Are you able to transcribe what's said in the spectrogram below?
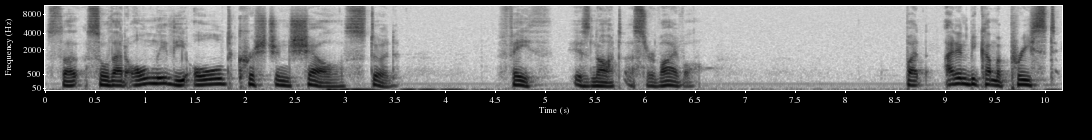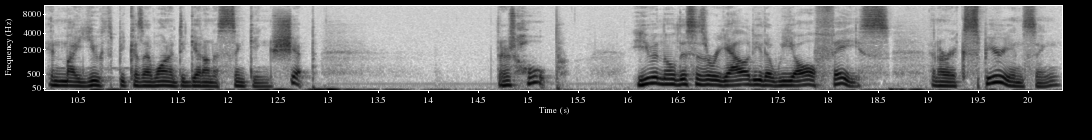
so, so that only the old Christian shell stood. Faith is not a survival. But I didn't become a priest in my youth because I wanted to get on a sinking ship. There's hope. Even though this is a reality that we all face, and are experiencing,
